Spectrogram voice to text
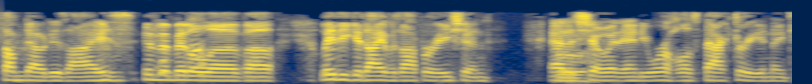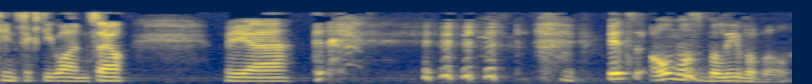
thumbed out his eyes in the middle of uh, Lady Godiva's operation at a Oh. show at Andy Warhol's factory in 1961. So the uh, it's almost believable.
